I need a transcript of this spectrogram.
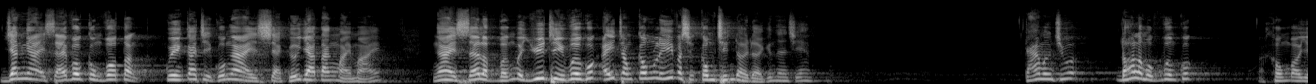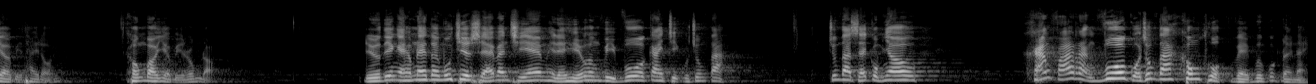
Danh Ngài sẽ vô cùng vô tận, quyền cai trị của Ngài sẽ cứ gia tăng mãi mãi. Ngài sẽ lập vững và duy trì vương quốc ấy trong công lý và sự công chính đời đời kính thưa anh chị em. Cảm ơn Chúa. Đó là một vương quốc không bao giờ bị thay đổi, không bao giờ bị rung động. Điều đầu tiên ngày hôm nay tôi muốn chia sẻ với anh chị em để hiểu hơn vị vua cai trị của chúng ta. Chúng ta sẽ cùng nhau khám phá rằng vua của chúng ta không thuộc về vương quốc đời này.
